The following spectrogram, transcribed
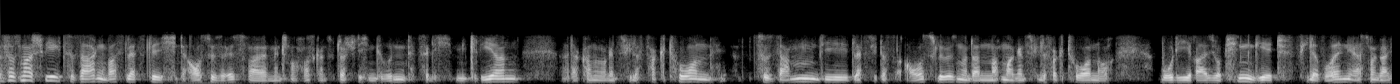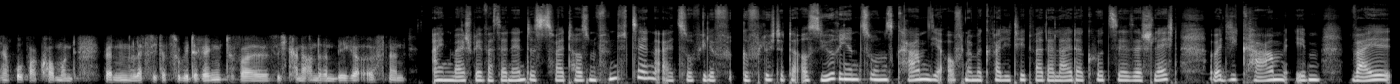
es ist mal schwierig zu sagen, was letztlich der Auslöser ist, weil Menschen auch aus ganz unterschiedlichen Gründen tatsächlich migrieren. Da kommen immer ganz viele Faktoren zusammen, die letztlich das auslösen und dann nochmal ganz viele Faktoren auch wo die Reise überhaupt hingeht. Viele wollen erstmal gar nicht nach Europa kommen und werden letztlich dazu gedrängt, weil sich keine anderen Wege öffnen. Ein Beispiel, was er nennt, ist 2015, als so viele Geflüchtete aus Syrien zu uns kamen. Die Aufnahmequalität war da leider kurz sehr, sehr schlecht, aber die kamen eben, weil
